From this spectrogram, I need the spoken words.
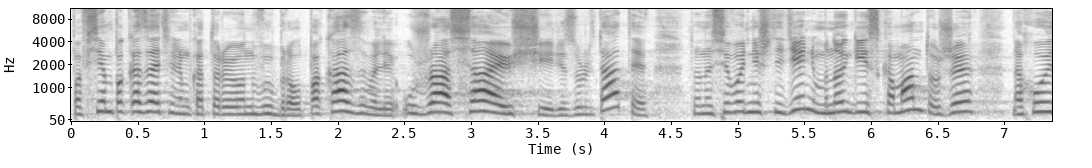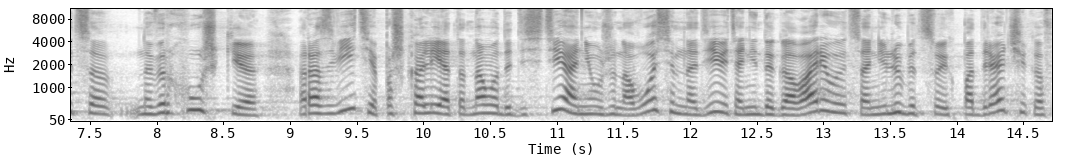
по всем показателям, которые он выбрал, показывали ужасающие результаты, то на сегодняшний день многие из команд уже находятся на верхушке развития по шкале от 1 до 10, они уже на 8, на 9, они договариваются, они любят своих подрядчиков,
